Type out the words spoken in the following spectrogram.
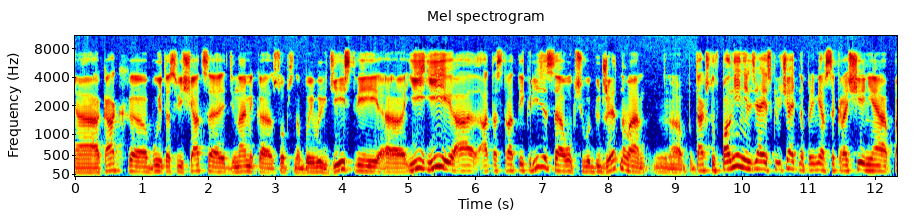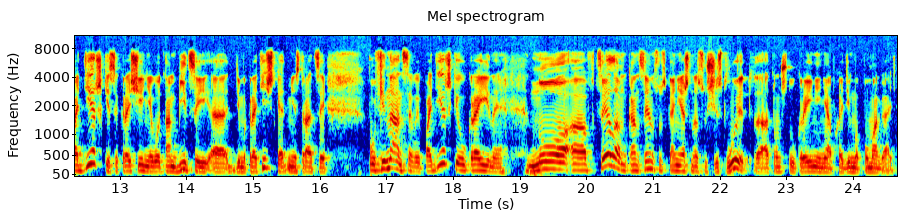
А, как э, будет освещаться динамика, собственно, боевых действий э, и, и а, от остроты кризиса общего бюджетного. Э, так что вполне нельзя исключать, например, сокращение поддержки, сокращение вот амбиций демократической администрации по финансовой поддержке Украины, но э, в целом консенсус, конечно, существует о том, что Украине необходимо помогать.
